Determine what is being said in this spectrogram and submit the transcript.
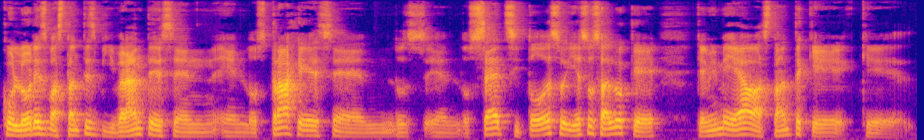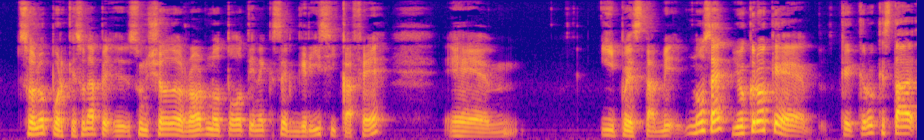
colores bastante vibrantes en, los trajes, en los, en los, sets y todo eso. Y eso es algo que, a mí me lleva bastante, que, solo porque es, una, es, un show de horror no todo tiene que ser gris y café. Em, y pues también, no sé, yo creo que, que creo que está,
